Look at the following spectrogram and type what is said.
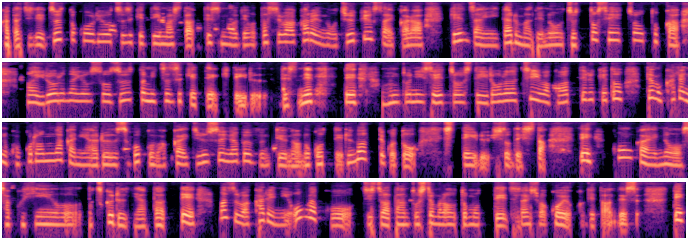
形でずっと交流を続けていました。ですので、私は彼の19歳から現在に至るまでのずっと成長とか、まあ、いろいろな様子をずっと見続けてきているんですね。で、本当に成長していろいろな地位は変わってるけど、でも彼の心の中にあるすごく若い純粋な部分っていうのは残っているなってことを知っている人でした。で、今回の作品を作るにあたって、まずは彼に音楽を実は担当してもらおうと思って最初は声をかけたんです。で、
